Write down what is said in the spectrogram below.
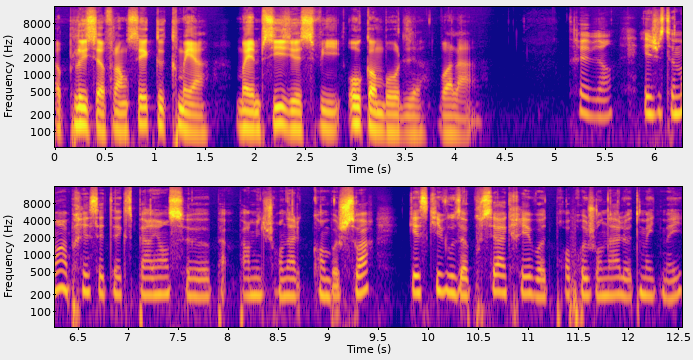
euh, plus français que khmer, même si je suis au Cambodge. Voilà. Très bien. Et justement, après cette expérience euh, par, parmi le journal Cambodge Soir, qu'est-ce qui vous a poussé à créer votre propre journal Tmate May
